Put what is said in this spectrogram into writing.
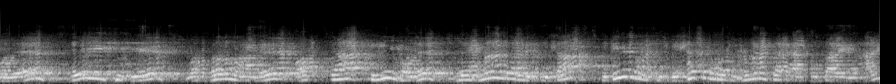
হলেন এই যুগের মুসলমানদের অর্থাৎ তিনি হলেন মেহমানদারের পিতা পৃথিবীর মানুষকে এত বড় মেহমান থাকার কোথায় নাই?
